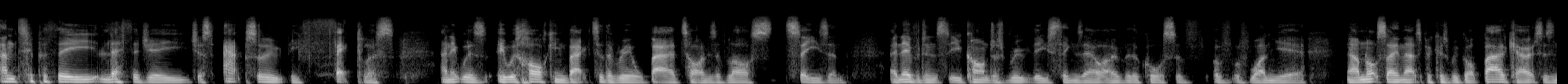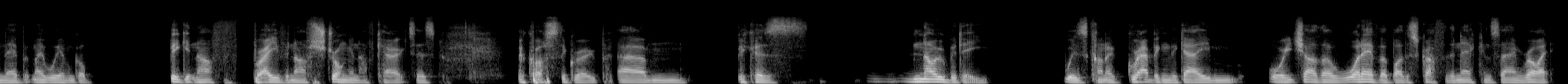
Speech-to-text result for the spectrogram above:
antipathy, lethargy, just absolutely feckless. And it was it was harking back to the real bad times of last season, and evidence that you can't just root these things out over the course of, of, of one year. Now, I'm not saying that's because we've got bad characters in there, but maybe we haven't got big enough, brave enough, strong enough characters across the group. Um, because nobody was kind of grabbing the game or each other, whatever, by the scruff of the neck and saying, right,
